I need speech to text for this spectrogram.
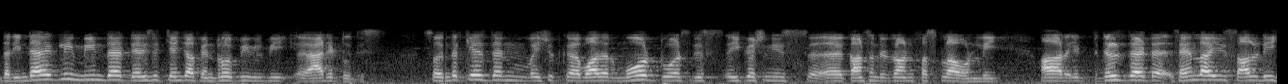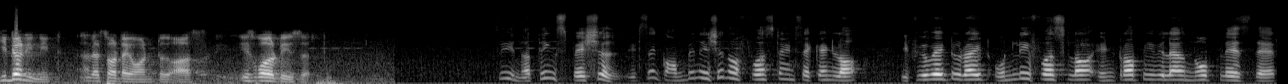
that indirectly means that there is a change of entropy will be uh, added to this. So in that case then we should bother more towards this equation is concentrated on first law only or it tells that uh, law is already hidden in it. And that's what I want to ask. Is what is sir. See nothing special, it is a combination of first and second law. If you were to write only first law, entropy will have no place there.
